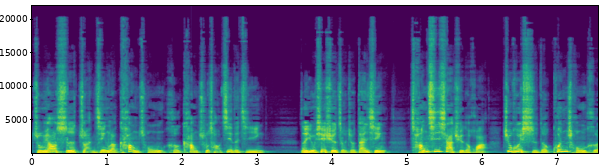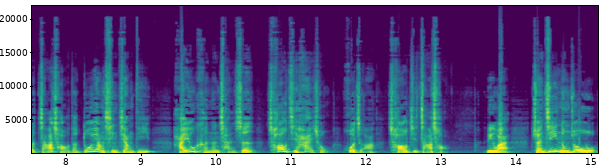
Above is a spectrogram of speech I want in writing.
主要是转进了抗虫和抗除草剂的基因，那有些学者就担心，长期下去的话，就会使得昆虫和杂草的多样性降低，还有可能产生超级害虫或者啊超级杂草。另外，转基因农作物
